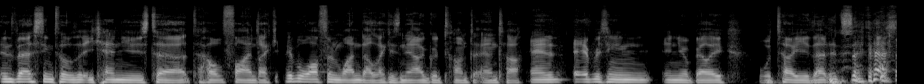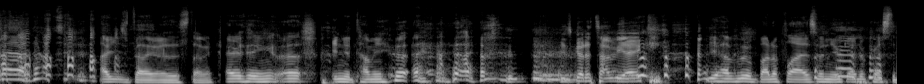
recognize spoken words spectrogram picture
investing tools that you can use to to help find like people often wonder like is now a good time to enter and everything in your belly will tell you that it's I use belly over the stomach everything uh, in your tummy He's got a tummy ache. you have little butterflies when you go to press the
